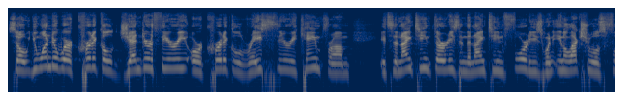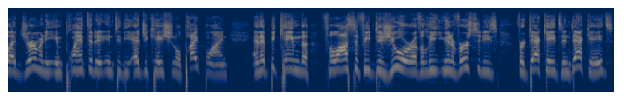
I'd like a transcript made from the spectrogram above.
So you wonder where critical gender theory or critical race theory came from. It's the 1930s and the 1940s when intellectuals fled Germany, implanted it into the educational pipeline, and it became the philosophy du jour of elite universities for decades and decades,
